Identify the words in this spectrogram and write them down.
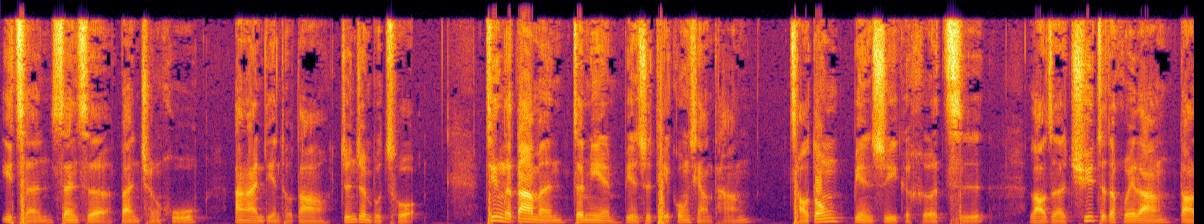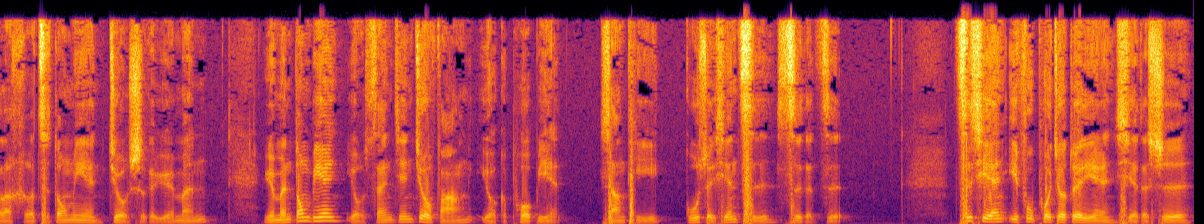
一城三色半城湖”。暗暗点头道：“真正不错。”进了大门，正面便是铁工响堂，朝东便是一个河池。绕着曲折的回廊，到了河池东面就是个园门。园门东边有三间旧房，有个破匾，上题“古水仙祠”四个字。祠前一副破旧对联，写的是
